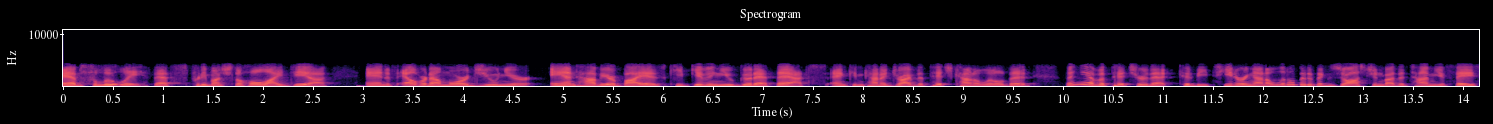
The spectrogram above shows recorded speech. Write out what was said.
Absolutely, that's pretty much the whole idea. And if Albert Almora Jr. and Javier Baez keep giving you good at bats and can kind of drive the pitch count a little bit, then you have a pitcher that could be teetering on a little bit of exhaustion by the time you face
